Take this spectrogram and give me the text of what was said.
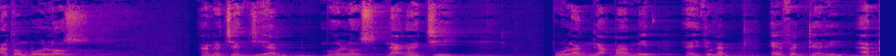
atau bolos karena janjian bolos, nggak ngaji, pulang nggak pamit, ya itu kan efek dari HP.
